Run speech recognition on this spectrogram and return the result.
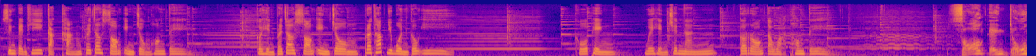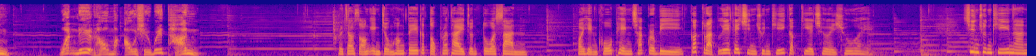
ซึ่งเป็นที่กักขังพระเจ้าซองเองจงฮ่องเต้ ก็เห็นพระเจ้าซองเองจงประทับอยู่บนเก้าอี้ โคเพ่งเมื่อเห็นเช่นนั้น ก็ร้องตวาดฮ่องเต้สองเองจง วันนี้เรามาเอาชีวิตทัน พระเจ้าสองเองจงฮ่องเต้ก็ตกพระทัยจนตัวสัน่นพอเห็นโคเพงชักกระบีก็ตรัสเรียกให้ชินชุนคีกับเทียเชยช่วย ชินชุนคีนั้น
